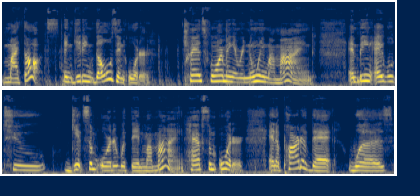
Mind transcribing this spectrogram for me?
my thoughts and getting those in order, transforming and renewing my mind, and being able to get some order within my mind, have some order. And a part of that was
